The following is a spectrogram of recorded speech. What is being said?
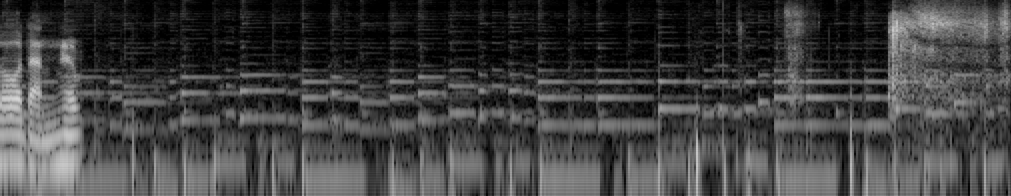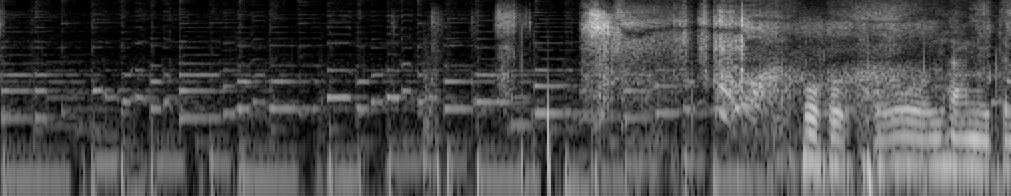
รอดันครับ โอ้โหโอ้ยทางนี้ตั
